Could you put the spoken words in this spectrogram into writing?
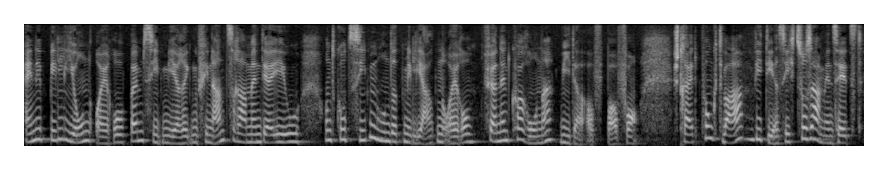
Eine Billion Euro beim siebenjährigen Finanzrahmen der EU und gut 700 Milliarden Euro für einen Corona-Wiederaufbaufonds. Streitpunkt war, wie der sich zusammensetzt.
